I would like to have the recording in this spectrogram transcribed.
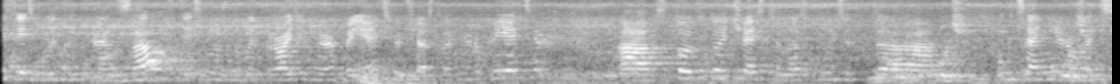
Здесь будет конференц-зал, здесь можно будет проводить мероприятия, участвовать в мероприятиях. А в той, в той части у нас будет а, функционировать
